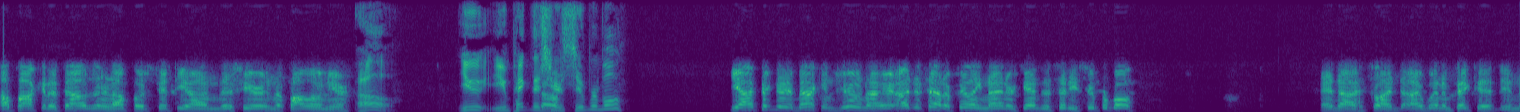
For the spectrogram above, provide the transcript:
I'll pocket a thousand and I'll put fifty on this year and the following year. Oh, you you picked this so, year's Super Bowl? Yeah, I picked it back in June. I I just had a feeling Niner Kansas City Super Bowl. And uh, so I, I went and picked it, and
